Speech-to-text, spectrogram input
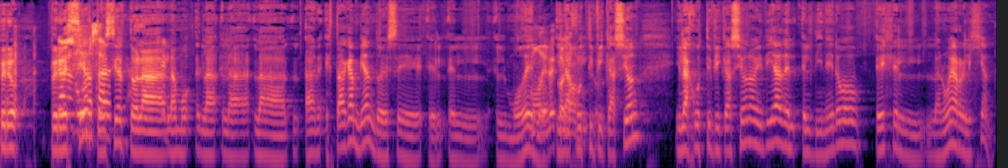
Pero, pero es cierto, es cierto, la, la, la, está cambiando ese el, el, modelo, y la justificación y la justificación hoy día del el dinero es la nueva religión.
